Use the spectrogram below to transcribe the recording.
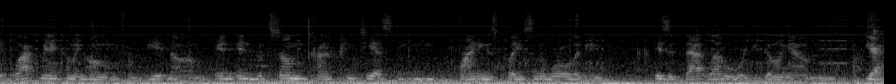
a black man coming home from Vietnam, and, and with some kind of PTSD, finding his place in the world. I mean, is it that level where you're going out and Yeah.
